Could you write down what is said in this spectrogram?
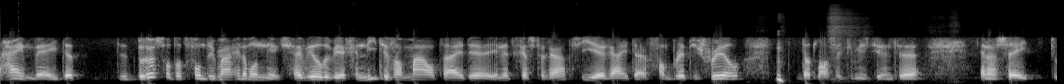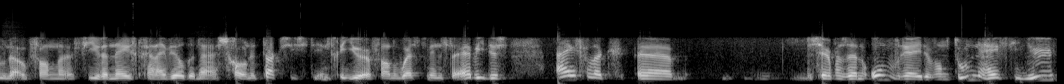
heimwee. Dat, Brussel, dat vond hij maar helemaal niks. Hij wilde weer genieten van maaltijden in het restauratierijtuig van British Rail. dat las ik tenminste in het uh, NRC toen ook van uh, 94. En hij wilde naar schone taxis, het interieur van Westminster Abbey. Dus eigenlijk... Uh, zeg maar zijn onvrede van toen heeft hij nu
